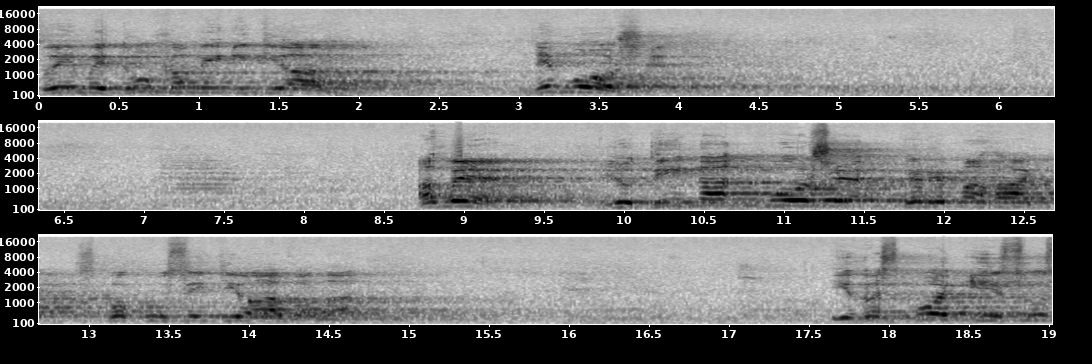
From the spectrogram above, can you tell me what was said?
злими духами і діаболом. Не може. Але людина може перемагати спокуси діявола. І Господь Ісус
